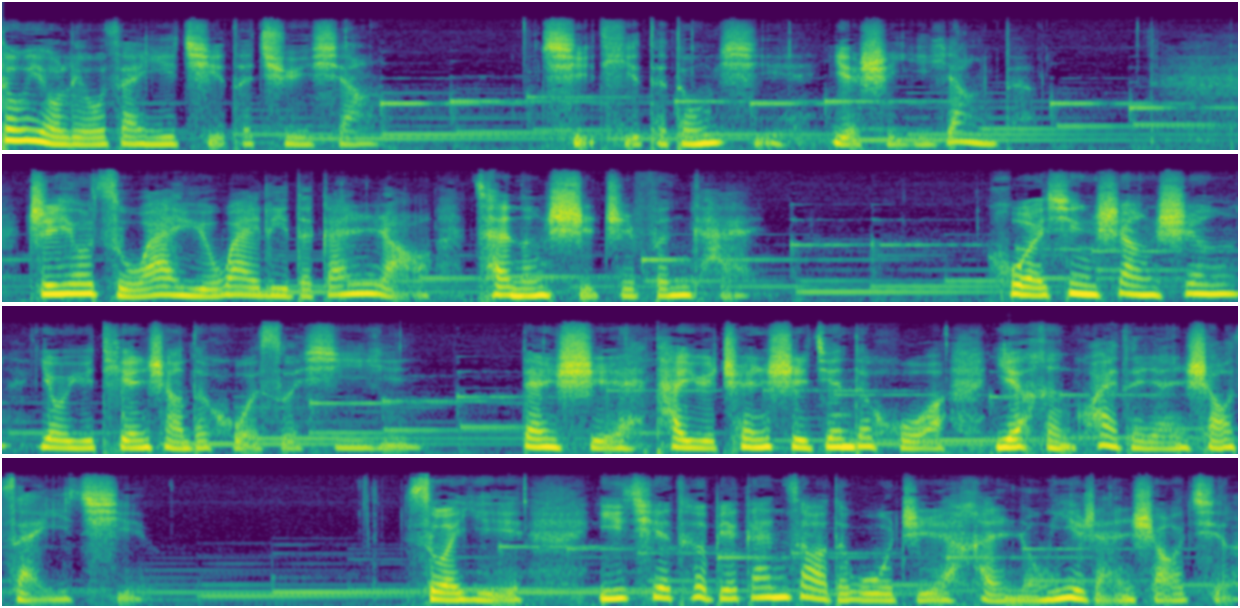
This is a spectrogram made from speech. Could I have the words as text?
都有留在一起的趋向；气体的东西也是一样的。只有阻碍与外力的干扰，才能使之分开。火性上升，由于天上的火所吸引，但是它与尘世间的火也很快的燃烧在一起。所以，一切特别干燥的物质很容易燃烧起来，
